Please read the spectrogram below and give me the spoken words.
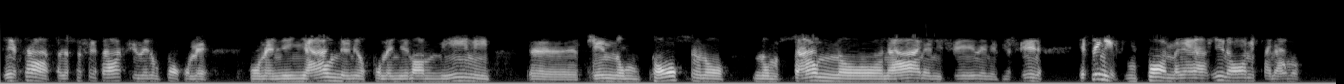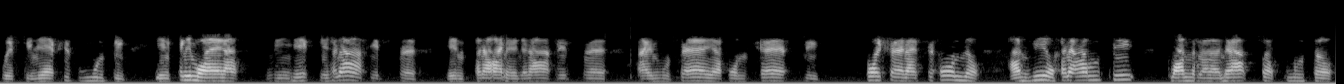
Esatto, la società ci vede un po' come, come gli angeli o come gli bambini eh, che non possono, non sanno dare, ricevere, piacere. E quindi un po' in maniera ironica diamo questi dieci punti. Il primo era biglietti gratis entrare gratis eh, ai musei, a concerti. Poi c'era il secondo avvio Franti, quando la ragazza appunto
